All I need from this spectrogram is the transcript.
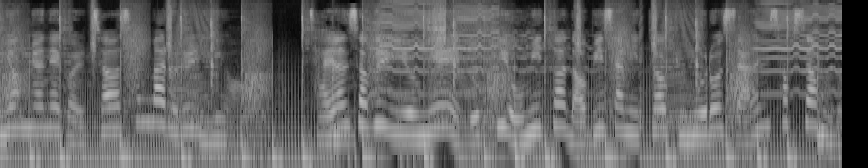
영역면에 걸쳐 산마루를 이어 자연석을 이용해 높이 5m 너비 4m 규모로 쌓은 석성으로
